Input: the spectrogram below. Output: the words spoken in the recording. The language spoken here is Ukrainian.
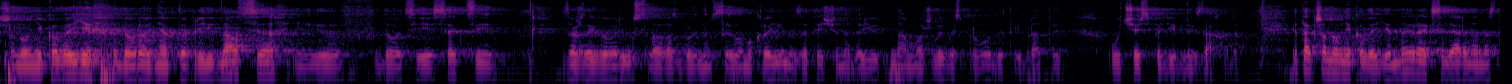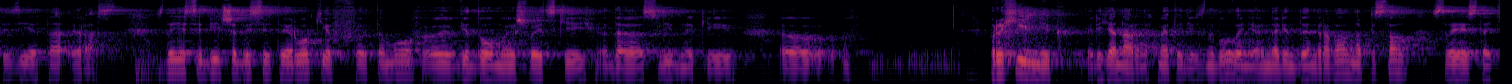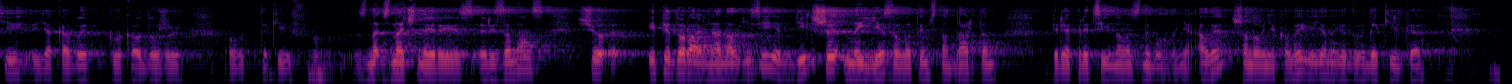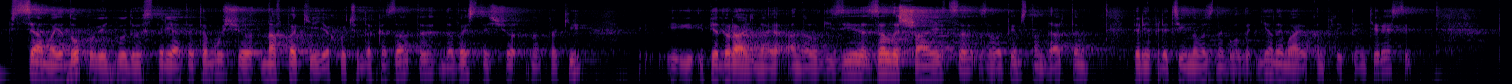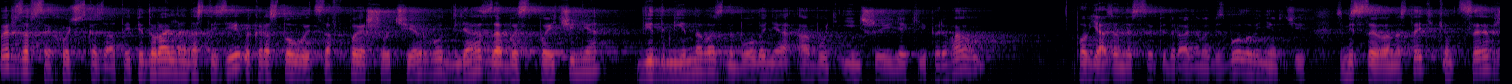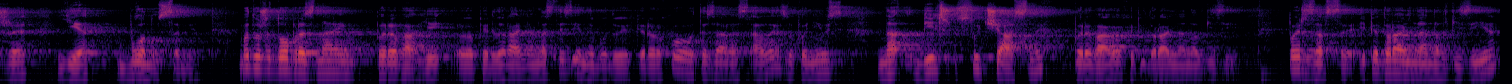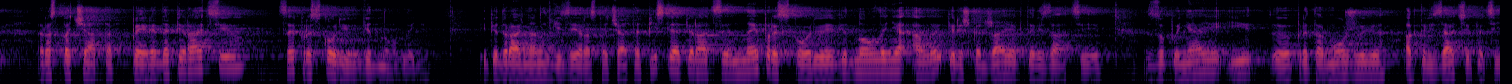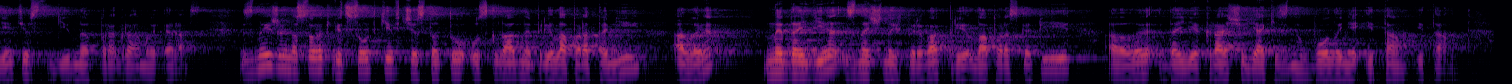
Шановні колеги, доброго дня, хто приєднався і до цієї секції. Завжди говорю слава Збройним силам України за те, що надають нам можливість проводити і брати участь в подібних заходах. І так, шановні колеги, нейроекселярна анестезія та ЕРАС. Здається, більше 10 років тому е, відомий шведський дослідник і е, прихильник регіонарних методів знеболення Нарінден Равал написав в своїй статті, яка викликала дуже такий значний рез- резонанс, що епідуральна аналгезія більше не є золотим стандартом переопераційного знеболення. Але, шановні колеги, я наведу декілька. Вся моя доповідь буде сприяти тому, що навпаки, я хочу доказати, довести, що навпаки і епідуральна залишається золотим стандартом переопераційного знеболення. Я не маю конфлікту інтересів. Перш за все, хочу сказати, епідуральна анестезія використовується в першу чергу для забезпечення відмінного знеболення або інші які переваги, пов'язані з епідуральним обезболюванням чи з місцевим анестетиком, це вже є бонусами. Ми дуже добре знаємо переваги е, епідуральної анестезії, не буду їх перераховувати зараз, але зупинюсь на більш сучасних перевагах епідуральної аналгезії. Перш за все, епідуральна аналгезія розпочата перед операцією, це прискорює відновлення. Епідуральна аналгезія розпочата після операції не прискорює відновлення, але перешкоджає активізації, зупиняє і е, приторможує активізацію пацієнтів згідно програми ЕРАС. Знижує на 40% частоту ускладнень при лапаротомії, але не дає значних переваг при лапароскопії, але дає кращу якість знеболення і там, і там.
